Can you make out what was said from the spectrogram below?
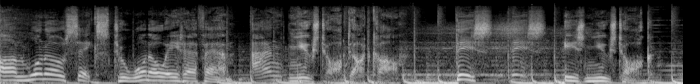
On 106 to 108 FM and Newstalk.com. This, this is Newstalk.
